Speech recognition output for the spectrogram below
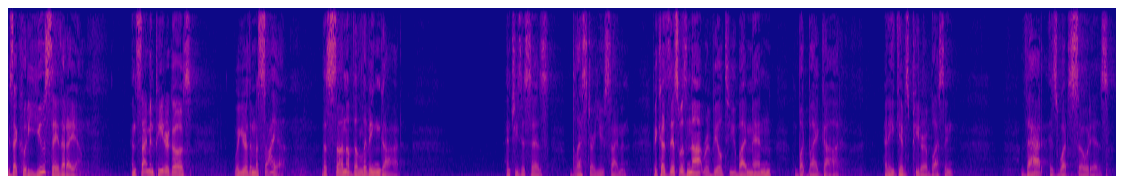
He's like, Who do you say that I am? And Simon Peter goes, Well, you're the Messiah, the Son of the living God. And Jesus says, Blessed are you, Simon, because this was not revealed to you by men, but by God. And he gives Peter a blessing. That is what sod is.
